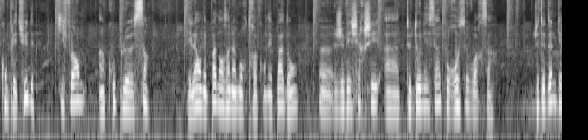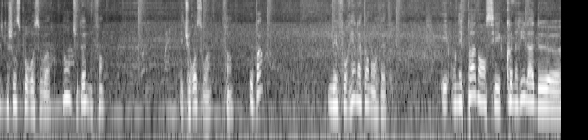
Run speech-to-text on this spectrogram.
complétudes qui forment un couple sain. Et là, on n'est pas dans un amour troc, on n'est pas dans euh, je vais chercher à te donner ça pour recevoir ça. Je te donne quelque chose pour recevoir. Non, tu donnes, fin. Et tu reçois, fin. Ou pas. Mais faut rien attendre en fait. Et on n'est pas dans ces conneries là de euh,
